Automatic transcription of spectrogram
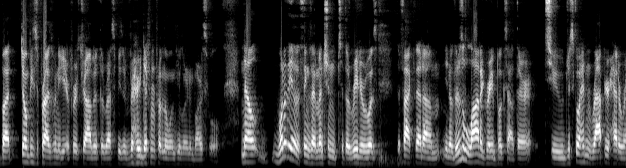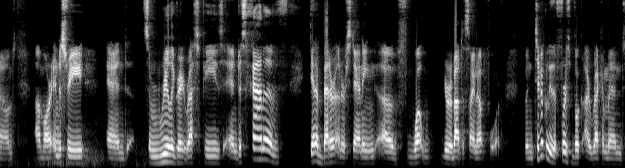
But don't be surprised when you get your first job if the recipes are very different from the ones you learned in bar school. Now, one of the other things I mentioned to the reader was the fact that um, you know there's a lot of great books out there to just go ahead and wrap your head around um, our industry and some really great recipes and just kind of get a better understanding of what you're about to sign up for. And typically, the first book I recommend,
